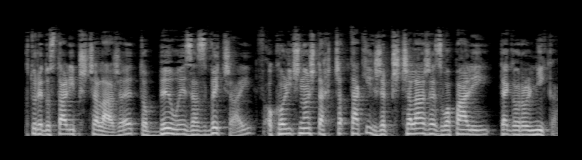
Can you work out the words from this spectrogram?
które dostali pszczelarze, to były zazwyczaj w okolicznościach takich, że pszczelarze złapali tego rolnika.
